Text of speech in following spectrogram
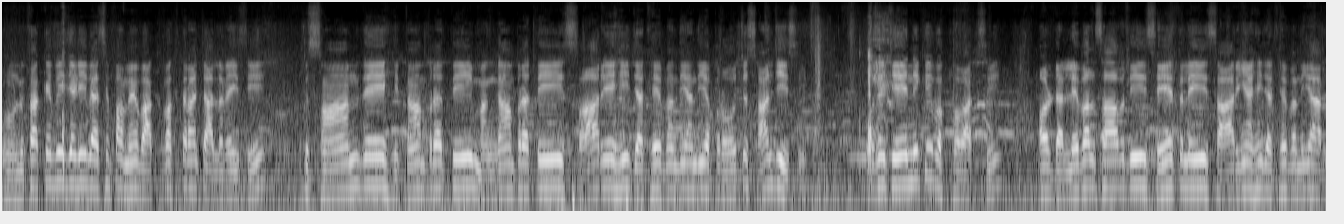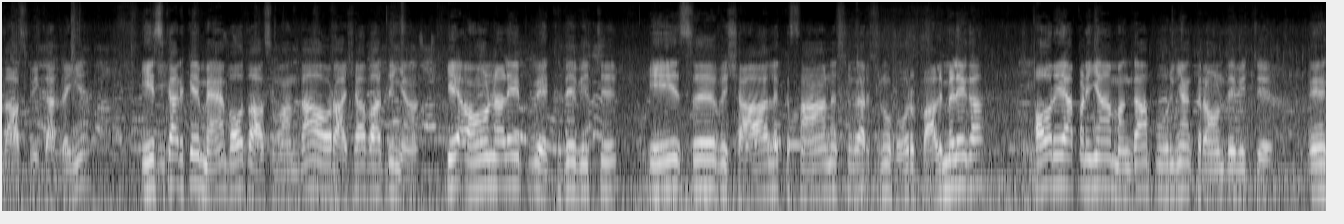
ਹੁਣ ਤੱਕ ਵੀ ਜਿਹੜੀ ਵੈਸੇ ਭਾਵੇਂ ਵੱਖ-ਵੱਖ ਤਰ੍ਹਾਂ ਚੱਲ ਰਹੀ ਸੀ ਕਿਸਾਨ ਦੇ ਹਿੱਤਾਂ ਪ੍ਰਤੀ ਮੰਗਾਂ ਪ੍ਰਤੀ ਸਾਰੇ ਹੀ ਜਥੇਬੰਦੀਆਂ ਦੀ ਅਪਰੋਚ ਸਾਂਝੀ ਸੀ। ਉਹਦੇ 'ਚ ਇਹ ਨਹੀਂ ਕਿ ਵੱਖੋ ਵੱਖ ਸੀ। ਔਰ ਡੱਲੇਵਾਲ ਸਾਹਿਬ ਦੀ ਸਿਹਤ ਲਈ ਸਾਰੀਆਂ ਹੀ ਜਥੇਬੰਦੀਆਂ ਅਰਦਾਸ ਵੀ ਕਰ ਰਹੀਆਂ। ਇਸ ਕਰਕੇ ਮੈਂ ਬਹੁਤ ਆਸਮਾਨਦਾ ਔਰ ਆਸ਼ਾਵਾਦੀ ਹਾਂ ਕਿ ਆਉਣ ਵਾਲੇ ਭਵਿੱਖ ਦੇ ਵਿੱਚ ਇਸ ਵਿਸ਼ਾਲ ਕਿਸਾਨ ਸੰਘਰਸ਼ ਨੂੰ ਹੋਰ ਬਲ ਮਿਲੇਗਾ ਔਰ ਇਹ ਆਪਣੀਆਂ ਮੰਗਾਂ ਪੂਰੀਆਂ ਕਰਾਉਣ ਦੇ ਵਿੱਚ ਇਹ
